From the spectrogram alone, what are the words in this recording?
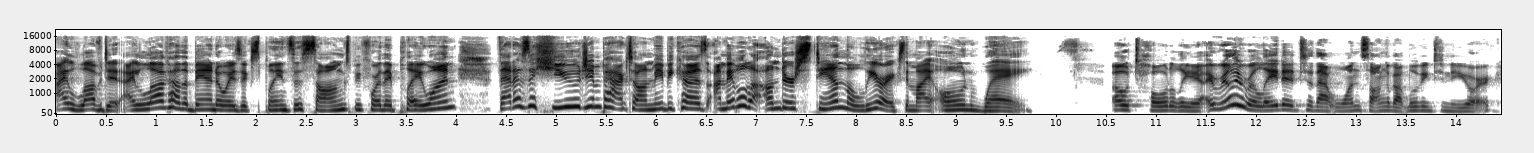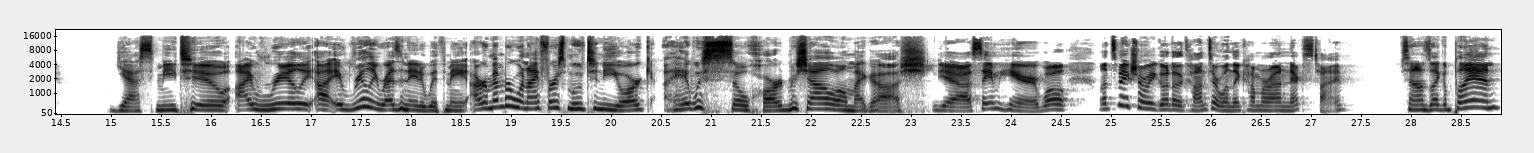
I loved it. I love how the band always explains the songs before they play one. That has a huge impact on me because I'm able to understand the lyrics in my own way. Oh, totally. I really related to that one song about moving to New York. Yes, me too. I really, uh, it really resonated with me. I remember when I first moved to New York, it was so hard, Michelle. Oh my gosh. Yeah, same here. Well, let's make sure we go to the concert when they come around next time. Sounds like a plan.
